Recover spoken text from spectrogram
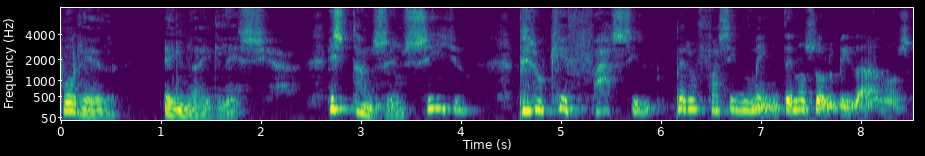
por Él en la iglesia. Es tan sencillo, pero qué fácil, pero fácilmente nos olvidamos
